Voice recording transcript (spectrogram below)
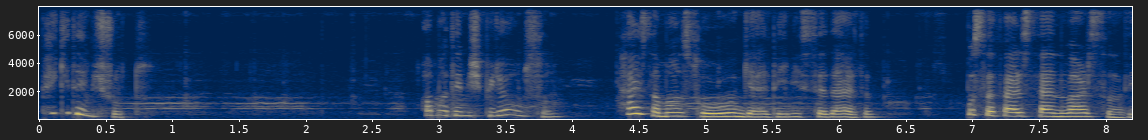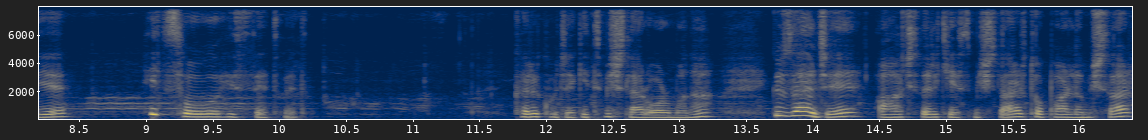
Peki demiş Ruth. Ama demiş biliyor musun? Her zaman soğuğun geldiğini hissederdim. Bu sefer sen varsın diye hiç soğuğu hissetmedim. Karı koca gitmişler ormana, güzelce ağaçları kesmişler, toparlamışlar.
